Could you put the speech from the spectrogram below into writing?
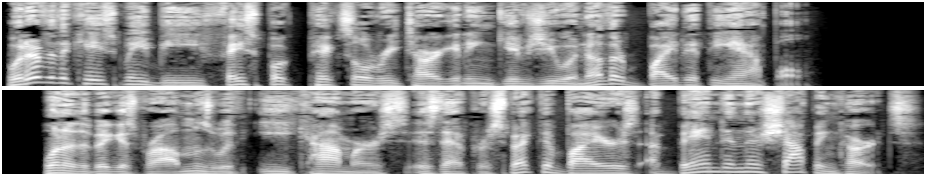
Whatever the case may be, Facebook pixel retargeting gives you another bite at the apple. One of the biggest problems with e-commerce is that prospective buyers abandon their shopping carts.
